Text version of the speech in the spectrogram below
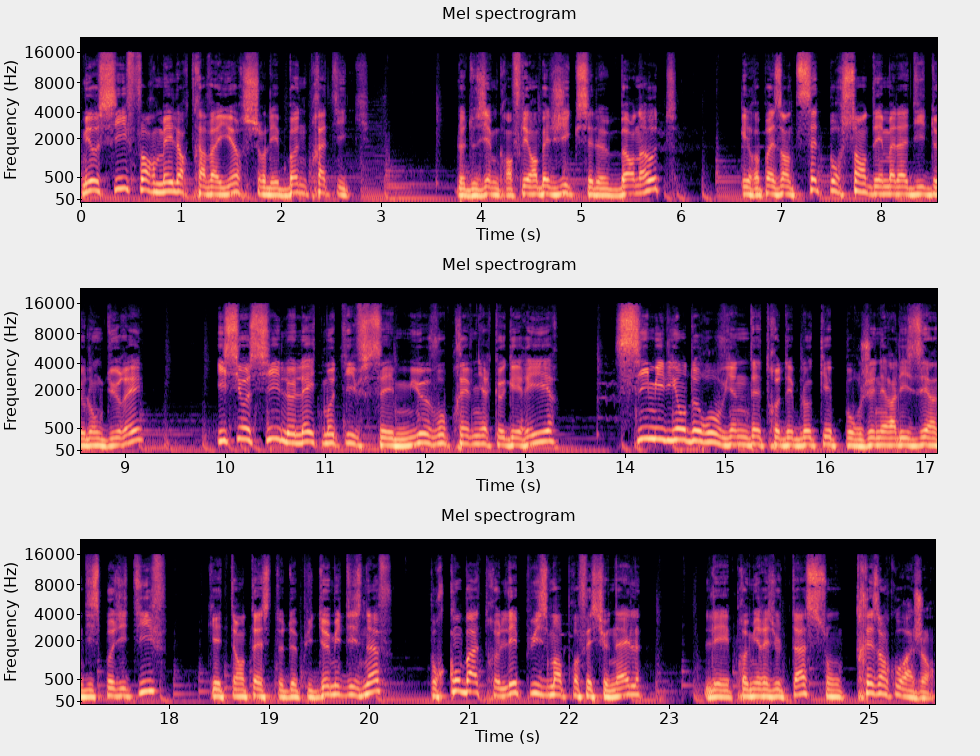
mais aussi former leurs travailleurs sur les bonnes pratiques. Le deuxième grand fléau en Belgique, c'est le burn-out. Il représente 7% des maladies de longue durée. Ici aussi, le leitmotiv, c'est mieux vaut prévenir que guérir. 6 millions d'euros viennent d'être débloqués pour généraliser un dispositif qui était en test depuis 2019 pour combattre l'épuisement professionnel. Les premiers résultats sont très encourageants.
